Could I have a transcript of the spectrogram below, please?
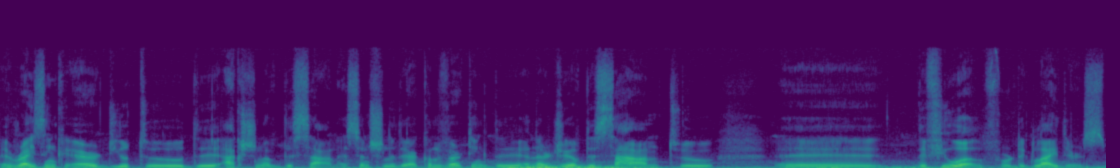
rising air due to the action of the sun. Essentially, they are converting the energy of the sun to the fuel for the gliders.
